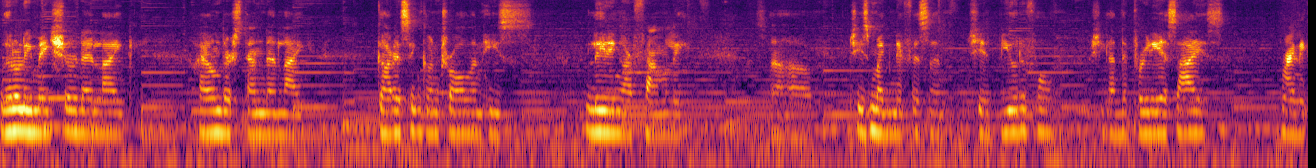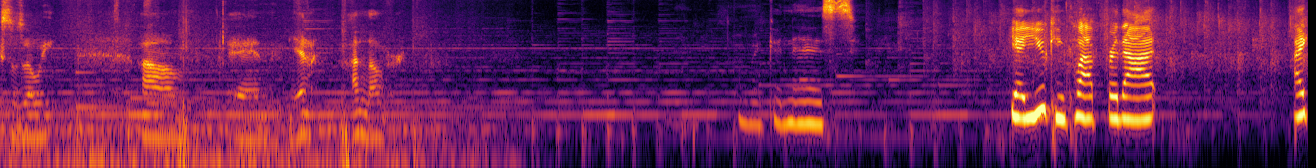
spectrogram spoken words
literally makes sure that like i understand that like god is in control and he's leading our family uh, she's magnificent she's beautiful she got the prettiest eyes right next to zoe um, and yeah, I love her. Oh my goodness. Yeah, you can clap for that. I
